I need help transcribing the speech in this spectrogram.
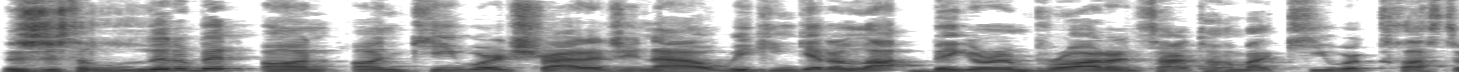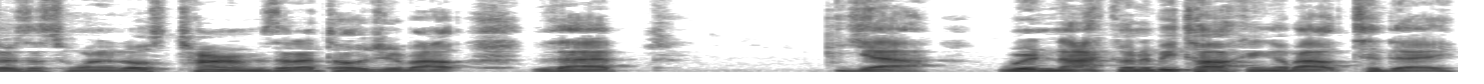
this is just a little bit on, on keyword strategy. Now we can get a lot bigger and broader and start talking about keyword clusters. That's one of those terms that I told you about that, yeah, we're not going to be talking about today.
